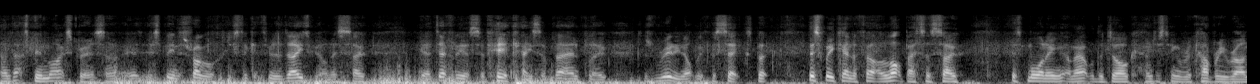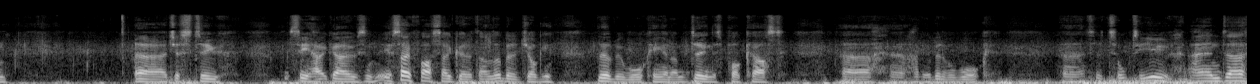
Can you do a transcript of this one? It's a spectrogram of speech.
and that's been my experience. It's been a struggle just to get through the day, to be honest. So, yeah, definitely a severe case of man flu. It's really knocked me for six. But this weekend I felt a lot better. So this morning I'm out with the dog. I'm just doing a recovery run, uh, just to see how it goes. And yeah, so far so good. I've done a little bit of jogging, a little bit of walking, and I'm doing this podcast, uh, uh, having a bit of a walk uh, to talk to you. And uh,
